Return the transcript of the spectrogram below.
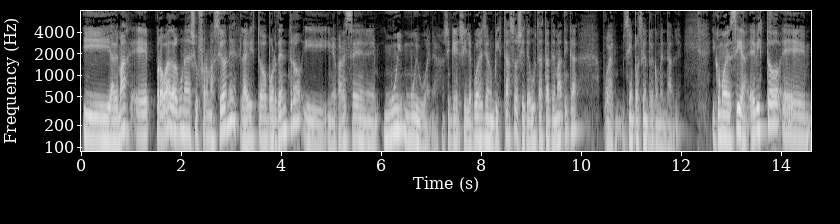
y además he probado algunas de sus formaciones, la he visto por dentro y, me parece muy, muy buena. Así que si le puedes echar un vistazo, si te gusta esta temática, pues 100% recomendable. Y como decía, he visto, eh,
